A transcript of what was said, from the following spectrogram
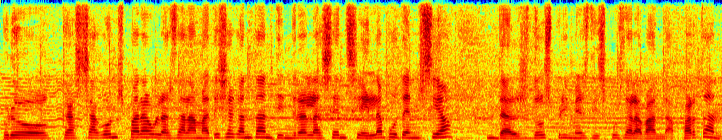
però que segons paraules de la mateixa cantant tindrà l'essència i la potència dels dos primers discos de la banda. Per tant,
